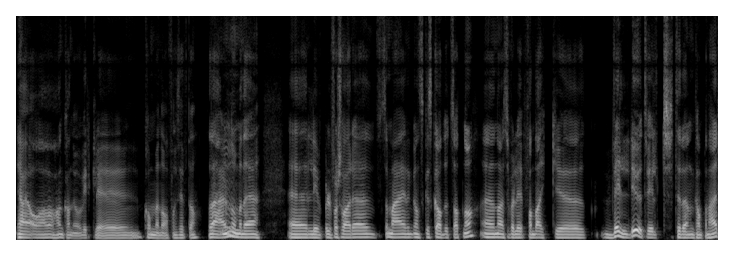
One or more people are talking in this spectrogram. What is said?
Ja, ja, og han kan jo virkelig komme med noe offensivt. Så det er jo Mm. noe med det eh, Liverpool-forsvaret som er ganske skadeutsatt nå. Eh, nå er selvfølgelig van Dijk eh, veldig uthvilt til den kampen her.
